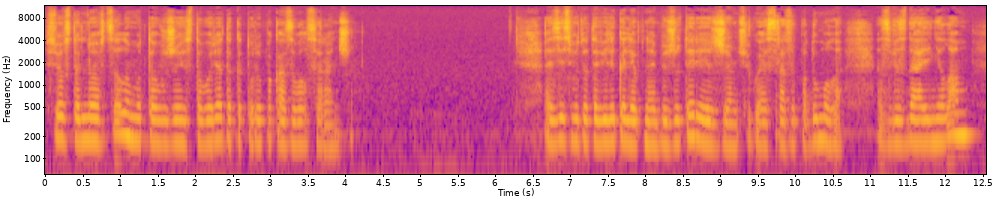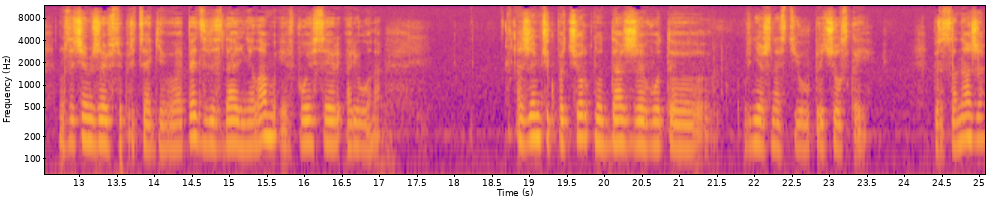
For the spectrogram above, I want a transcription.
Все остальное в целом это уже из того ряда, который показывался раньше. А здесь вот эта великолепная бижутерия из жемчуга. Я сразу подумала, звезда Альнилам. Ну зачем же я все притягиваю? Опять звезда Альнилам и в поясе Ориона. Жемчуг подчеркнут даже вот внешностью, прической персонажа.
